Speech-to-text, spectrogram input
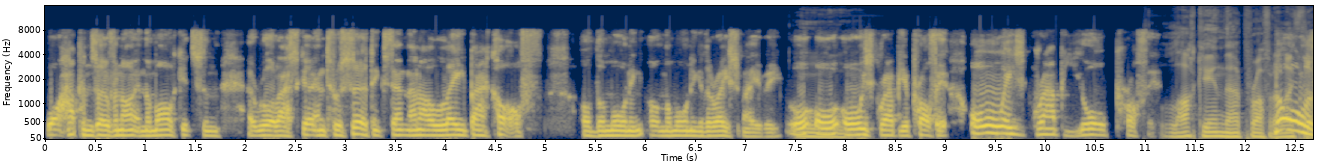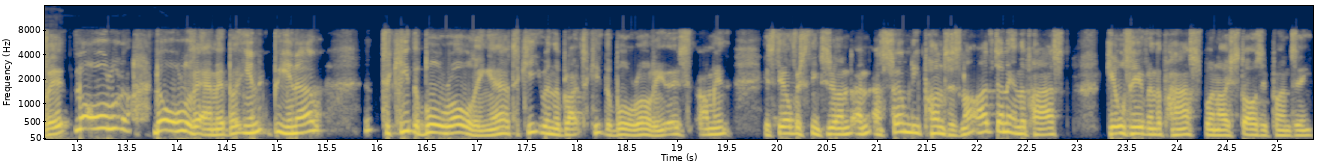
what happens overnight in the markets and at Royal Ascot. And to a certain extent, then I'll lay back off on the morning on the morning of the race, maybe. Or, or always grab your profit. Always grab your profit. Lock in that profit. Not like all that. of it. Not all. Not all of it, Emmet. But you, but you know, to keep the ball rolling, yeah, to keep you in the black, to keep the ball rolling. It's, I mean, it's the obvious thing to do. And, and, and so many punters. Now, I've done it in the past. Guilty of in the past when I started punting.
